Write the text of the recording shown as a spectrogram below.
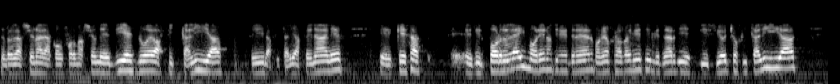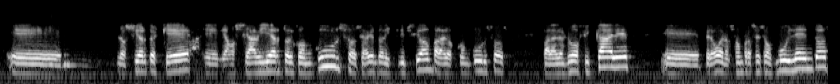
en relación a la conformación de 10 nuevas fiscalías, ¿sí? las fiscalías penales, eh, que esas, eh, es decir, por ley Moreno tiene que tener, Moreno General tiene que tener 18 fiscalías, eh, lo cierto es que, digamos, se ha abierto el concurso, se ha abierto la inscripción para los concursos para los nuevos fiscales, pero bueno, son procesos muy lentos,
